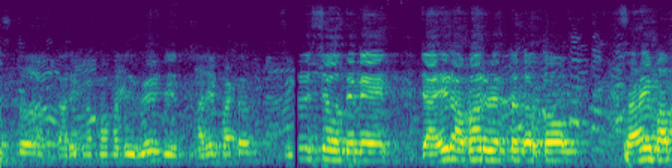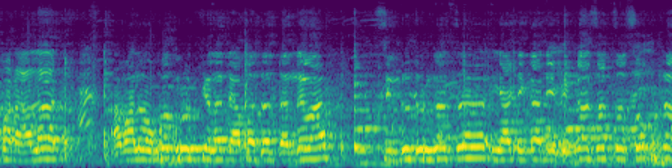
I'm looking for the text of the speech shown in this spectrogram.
व्यस्त कार्यक्रमामध्ये वेळ देत खारे पाटण. वतीने जाहीर आभार व्यक्त करतो. साहेब आपण आलात. आम्हाला उपकृत केलं त्याबद्दल धन्यवाद. सिंधुदुर्गाचं या ठिकाणी विकासाचं स्वप्न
